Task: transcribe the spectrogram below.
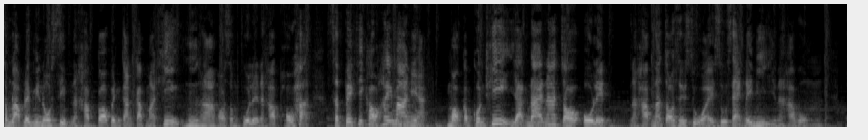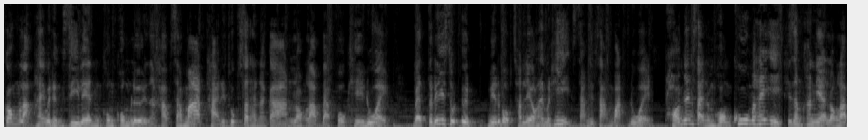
สำหรับ Redmi Note 10 นะครับ ก็เป็นการกลับมาที่ฮือฮาพอสมควรเลยนะครับ เพราะว่าสเปคที่เขาให้มาเนี่ย เหมาะกับคนที่อยากได้หน้าจอ OLED นะครับหน้าจอสวยๆสู้แสงได้ดีนะครับผมกล้องหลังให้ไปถึง 4 เลนคม ๆ เลยนะครับ สามารถถ่ายได้ทุกสถานการณ์รองรับแบบ 4K ด้วย แบตเตอรี่สุดอึด มีระบบชาร์จเร็วให้มาที่ 33 วัตต์ด้วย พร้อมยังใส่ลำโพงคู่มาให้อีกที่สำคัญเนี่ยรองรับ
